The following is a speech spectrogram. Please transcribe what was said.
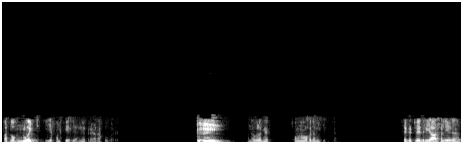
wat nog nooit die evangelie eintlik regtig gehoor het. en nou wil ek net sommer nog 'n dingetjie vertel. Seker 2, 3 jaar gelede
